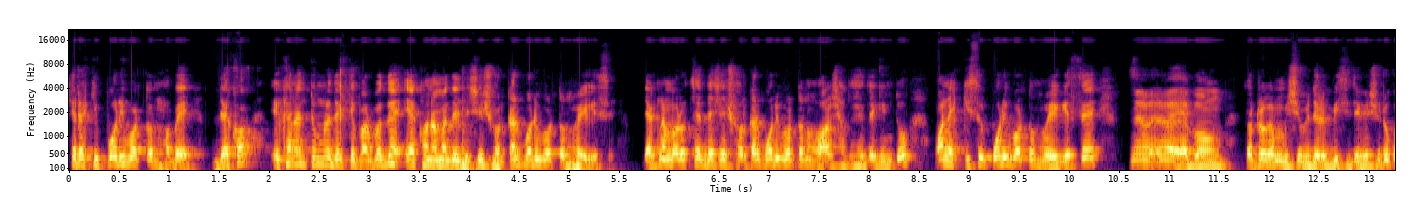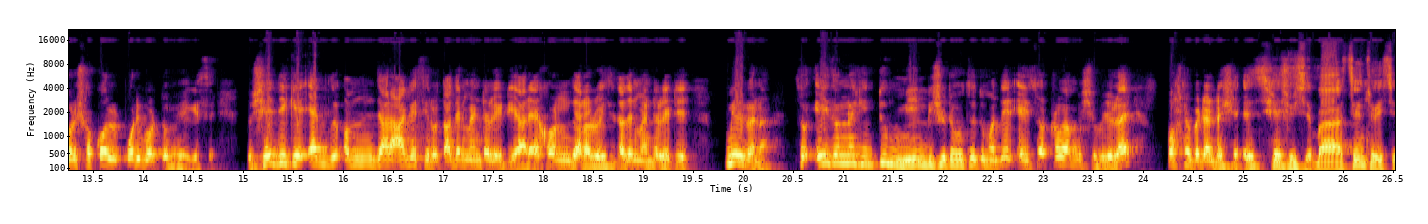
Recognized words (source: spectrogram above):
সেটা কি পরিবর্তন হবে? দেখো, এখানে তোমরা দেখতে পারব যে এখন আমাদের দেশে সরকার পরিবর্তন হয়ে গেছে। এক নম্বর হচ্ছে দেশের সরকার পরিবর্তন হওয়ার সাথে সাথে কিন্তু অনেক কিছুর পরিবর্তন হয়ে গেছে এবং চট্টগ্রাম বিশ্ববিদ্যালয় বিসি থেকে শুরু করে সকল পরিবর্তন হয়ে গেছে। তো সেই দিকে এক যারা আগে ছিল তাদের মেন্টালিটি আর এখন যারা রয়েছে তাদের মেন্টালিটি মিলবে না। তো এই জন্য কিন্তু মেইন বিষয়টা হচ্ছে তোমাদের এই চট্টগ্রাম বিশ্ববিদ্যালয়ে প্রশ্ন প্যাটার্নটা শেষ হয়েছে বা চেঞ্জ হয়েছে।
